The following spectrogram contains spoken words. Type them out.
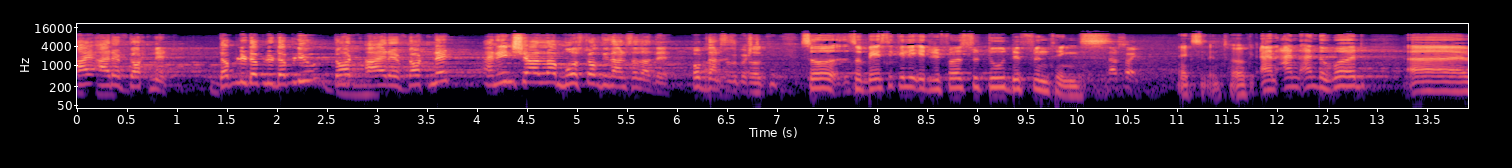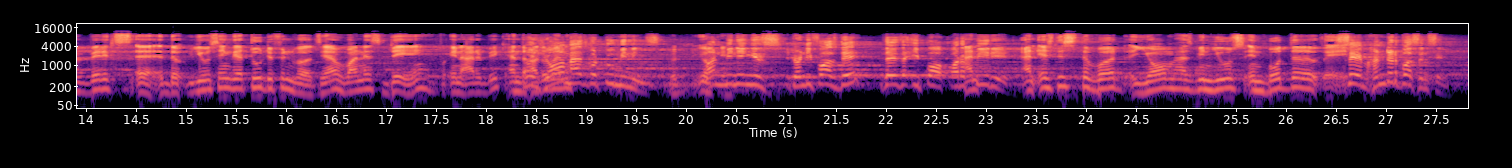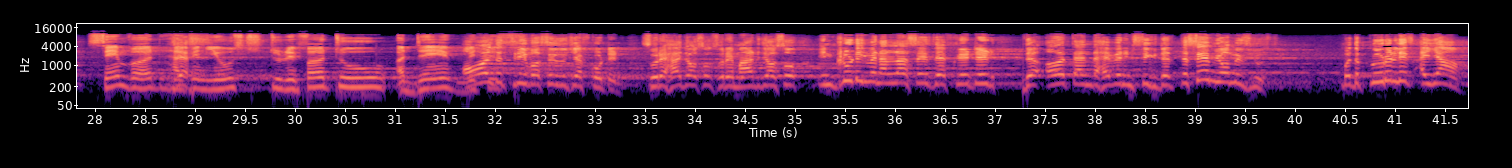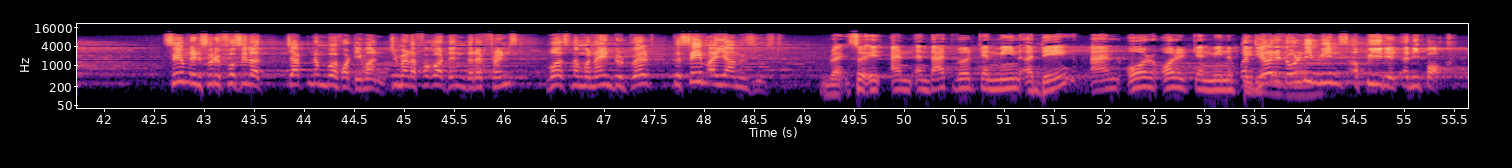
irf.net. www.irf.net. And inshallah, most of these answers are there. Hope that answers the question. Okay. So, so basically, it refers to two different things. That's right. Excellent. Okay. And and and the word uh, where it's uh, the, you were saying there are two different words. Yeah. One is day in Arabic, and the No, other Yom one. has got two meanings. Okay. One meaning is 21st day, there is an epoch or a and, period. and is this the word Yom has been used in both the Same, 100% same. Same word has Yes. been used to refer to a day All the three verses which you have quoted, Surah Hajj also, Surah Ma'arij also, including when Allah says they have created the earth and the heaven in six days, the same Yom is used. But the plural is ayam. Same in Surah Fusilat, chapter number 41. You might have forgotten the reference, verse number 9 to 12, the same ayam is used. right. So it, and and that word can mean a day and or or it can mean a period. But here it only means a period, an epoch.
